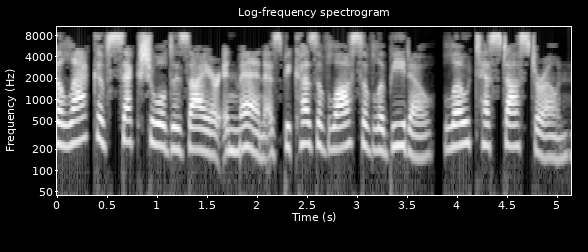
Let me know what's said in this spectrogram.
The lack of sexual desire in men is because of loss of libido, low testosterone.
